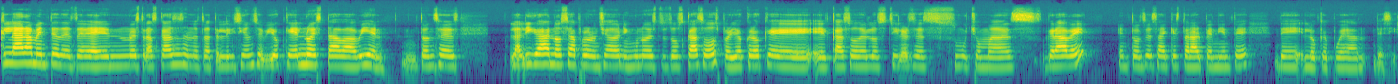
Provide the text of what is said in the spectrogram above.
claramente desde nuestras casas, en nuestra televisión, se vio que él no estaba bien. Entonces la liga no se ha pronunciado en ninguno de estos dos casos, pero yo creo que el caso de los Steelers es mucho más grave, entonces hay que estar al pendiente de lo que puedan decir.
